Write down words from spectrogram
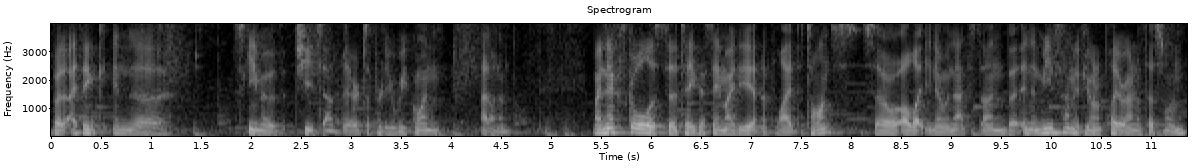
but I think in the scheme of cheats out there, it's a pretty weak one. I don't know. My next goal is to take the same idea and apply it to taunts, so I'll let you know when that's done. But in the meantime, if you want to play around with this one,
